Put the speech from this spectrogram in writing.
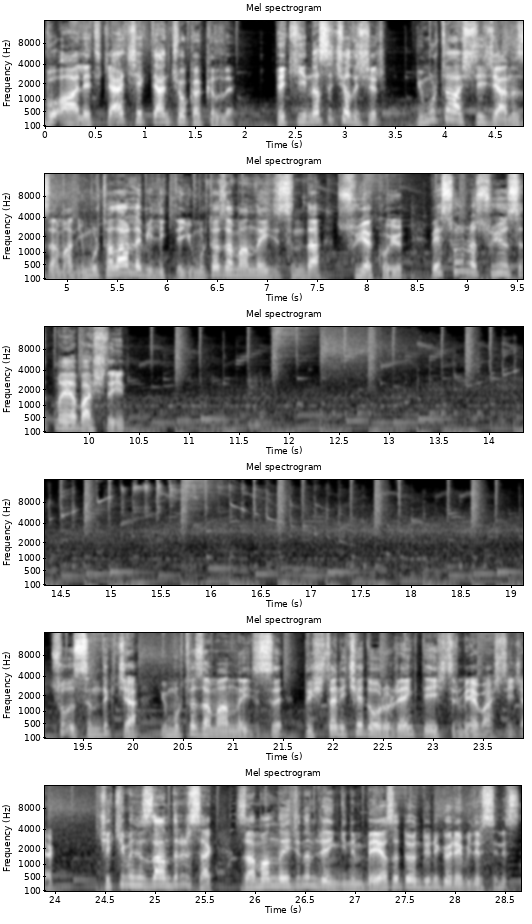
Bu alet gerçekten çok akıllı. Peki nasıl çalışır? Yumurta haşlayacağınız zaman yumurtalarla birlikte yumurta zamanlayıcısını da suya koyun ve sonra suyu ısıtmaya başlayın. Su ısındıkça yumurta zamanlayıcısı dıştan içe doğru renk değiştirmeye başlayacak. Çekimi hızlandırırsak zamanlayıcının renginin beyaza döndüğünü görebilirsiniz.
